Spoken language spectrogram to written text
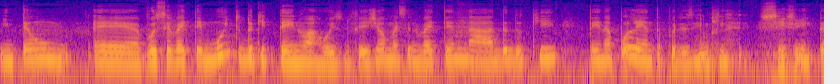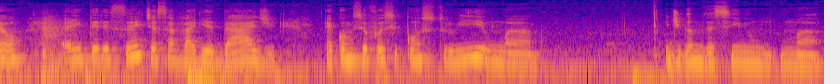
Então, é, você vai ter muito do que tem no arroz e no feijão, mas você não vai ter nada do que tem na polenta, por exemplo, né? Sim, sim. Então, é interessante essa variedade. É como se eu fosse construir uma, digamos assim, um, uma,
